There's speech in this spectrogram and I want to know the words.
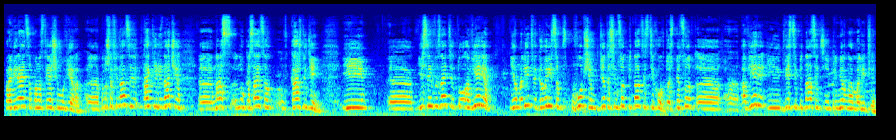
проверяется по-настоящему вера. Э, потому что финансы так или иначе э, нас ну, касаются каждый день. И если вы знаете, то о вере и о молитве говорится в общем где-то 715 стихов, то есть 500 о вере и 215 примерно о молитве.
